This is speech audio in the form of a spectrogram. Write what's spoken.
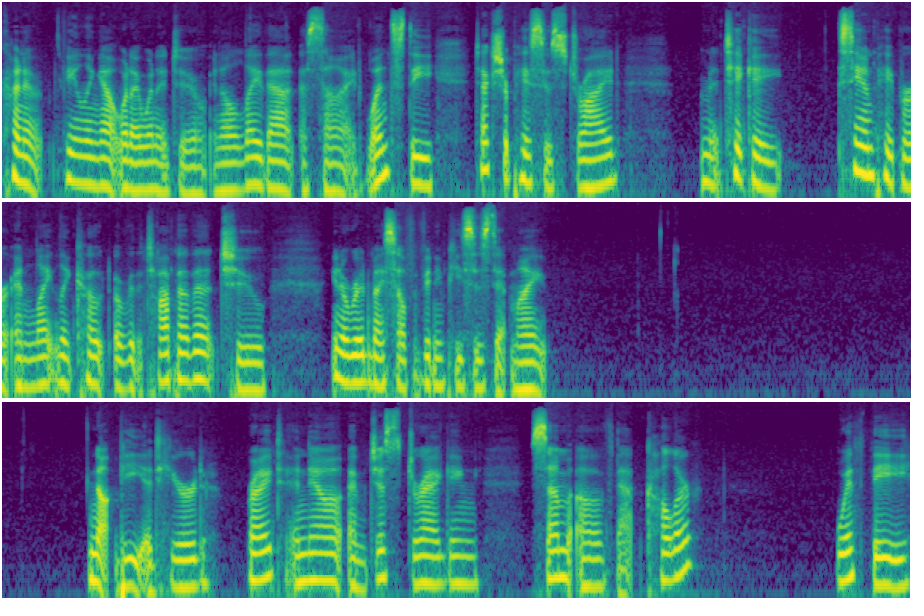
kind of feeling out what I want to do, and I'll lay that aside. Once the texture paste is dried, I'm going to take a sandpaper and lightly coat over the top of it to, you know, rid myself of any pieces that might not be adhered right. And now I'm just dragging some of that color with the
